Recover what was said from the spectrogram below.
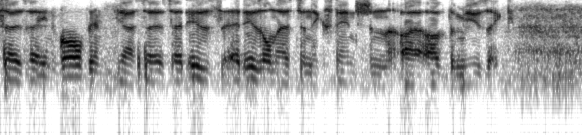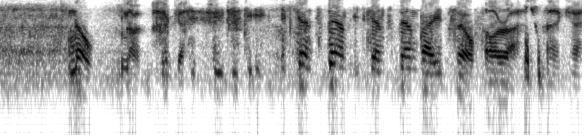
So, so be involved in. yeah, so so it is it is almost an extension uh, of the music. No, No. Okay. It, it, it, can stand. It can stand by itself. All right. Okay.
